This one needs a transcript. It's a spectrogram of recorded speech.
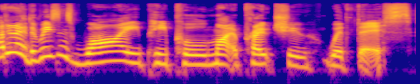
I don't know, the reasons why people might approach you with this,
